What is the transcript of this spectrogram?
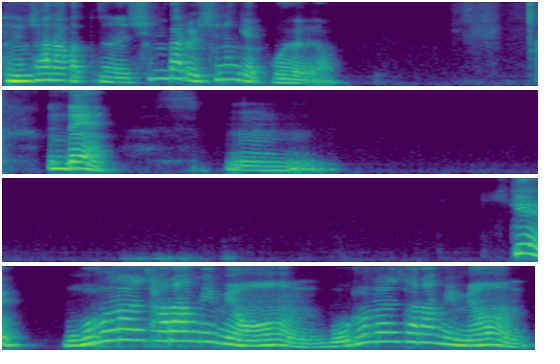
등산화 같은 신발을 신은 게 보여요. 근데 음 이게 모르는 사람이면 모르는 사람이면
